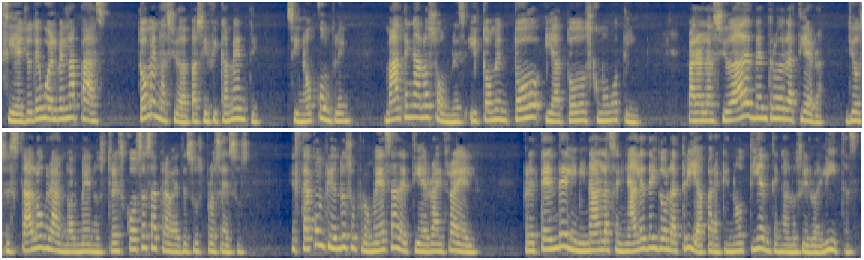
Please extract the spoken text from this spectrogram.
Si ellos devuelven la paz, tomen la ciudad pacíficamente. Si no cumplen, maten a los hombres y tomen todo y a todos como botín. Para las ciudades dentro de la tierra, Dios está logrando al menos tres cosas a través de sus procesos. Está cumpliendo su promesa de tierra a Israel. Pretende eliminar las señales de idolatría para que no tienten a los israelitas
